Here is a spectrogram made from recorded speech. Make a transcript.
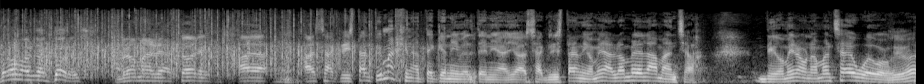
Bromas de actores. Bromas de actores. A, a Sacristán, tú imagínate qué nivel tenía yo. A Sacristán, digo, mira, el hombre de la mancha. Digo, mira, una mancha de huevos. Digo,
